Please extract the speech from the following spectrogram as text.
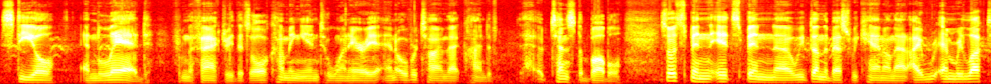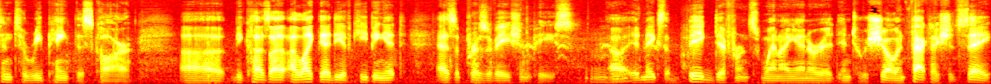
steel, and lead from the factory that's all coming into one area, and over time that kind of tends to bubble. So it's been it's been uh, we've done the best we can on that. I am reluctant to repaint this car. Uh, because I, I, like the idea of keeping it as a preservation piece. Mm-hmm. Uh, it makes a big difference when I enter it into a show. In fact, I should say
